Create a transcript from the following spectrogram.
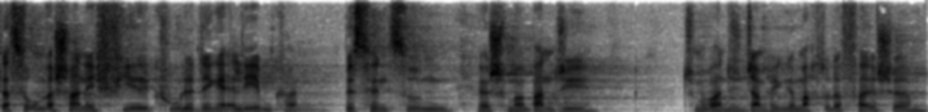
dass wir unwahrscheinlich viel coole Dinge erleben können. Bis hin zum, wer schon mal Bungee Schon mal Bungee Jumping gemacht oder Fallschirm?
